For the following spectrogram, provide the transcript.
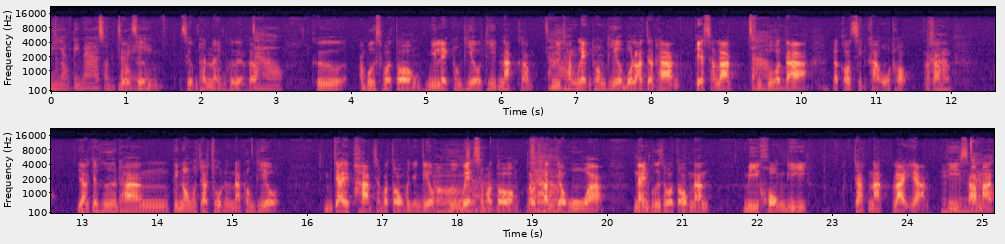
มีอย่างที่น่าสนใจเดี๋ยวเสริม เสริมท่านนายอำเภอครับ เจ้า คืออำเภอสวตองมีแหล่งท่องเที่ยวที่นักครับ เจ้ามีมีทั้งแหล่งท่องเที่ยวโบราณสถานแกะสลักเจ้า สินตุ๊กตา แล้วก็สินค้าโอท็อปนะครับครับ อยากจะให้ทางพี่น้องประชาชนหรือนักท่องเที่ยวผมจะให้ผ่านสมปตองมาอย่างเดียวอ๋อ เพื่อแวะสมปตอง แล้วครับท่านจะรู้ว่าในอำเภอสมปตองนั้น มีของดีจัดหนักหลายอย่างที่สามารถ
